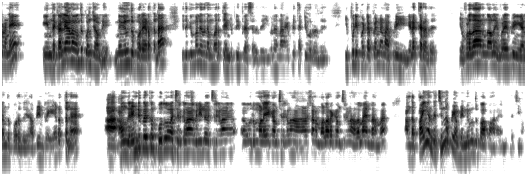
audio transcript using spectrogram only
உடனே இந்த கல்யாணம் வந்து கொஞ்சம் அப்படி நெகிழ்ந்து போற இடத்துல இதுக்கு மேல இவனை மறுத்து எப்படி பேசுறது? இவளை நான் எப்படி தட்டி விடுறது? இப்படிப்பட்ட பெண்ணை நான் எப்படி இழக்கிறது? எவ்வளவுதான் இருந்தாலும் இவளை எப்படி இழந்து போறது? அப்படின்ற இடத்துல அவங்க ரெண்டு பேருக்கும் பொதுவா வச்சிருக்கலாம் வெளியில வச்சிருக்கலாம் ஒரு மலையை காமிச்சிருக்கலாம் அழகான மலரை காமிச்சிருக்கலாம் அதெல்லாம் இல்லாம அந்த பையன் அந்த சின்ன பையன் அப்படி நிமிந்து பார்ப்பான் ரெண்டு பேத்தையும்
